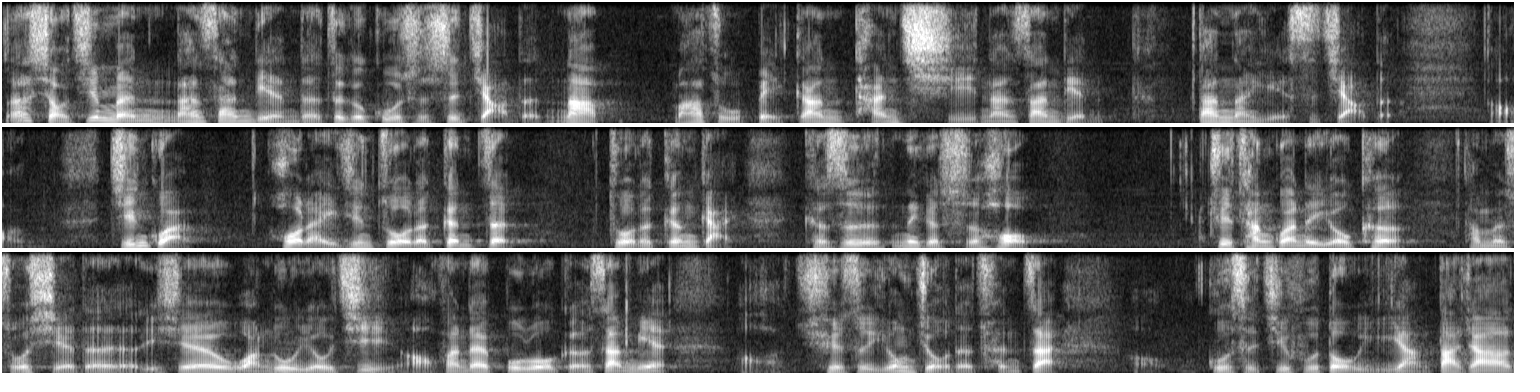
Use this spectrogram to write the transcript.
那小金门南山点的这个故事是假的，那马祖北竿潭崎南山点当然也是假的，啊，尽管后来已经做了更正，做了更改，可是那个时候去参观的游客，他们所写的一些网络游记啊，放在部落格上面啊，却是永久的存在，故事几乎都一样，大家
